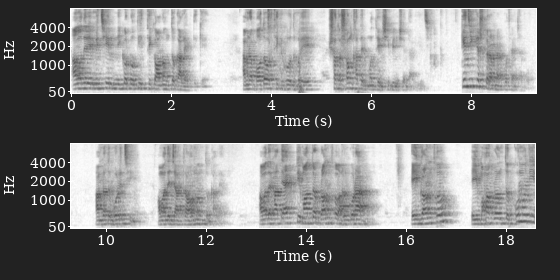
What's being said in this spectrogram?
আমাদের এই মিছিল নিকট অতীত থেকে অনন্তকালের দিকে। আমরা বদর থেকে হুদ হয়ে শত সংঘাতের মধ্যে শিবির এসে দাঁড়িয়েছি। কে জিজ্ঞেস করে আমরা কোথায় যাব? আমরা তো বলেছি, আমাদের যাত্রা অনন্তকালের আমাদের হাতে একটি মাত্র গ্রন্থ, আল কোরআন। এই গ্রন্থ, এই মহাগ্রন্থ কোনো দিন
